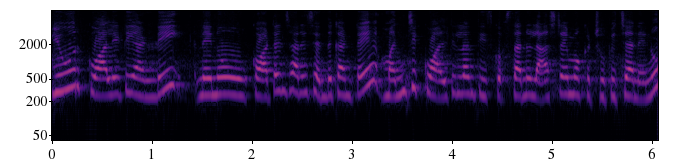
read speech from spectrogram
ప్యూర్ క్వాలిటీ అండి. నేను కాటన్ శారీస్ ఎందుకంటే మంచి క్వాలిటీలను తీసుకొస్తాను. లాస్ట్ టైం ఒకటి చూపించాను నేను.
